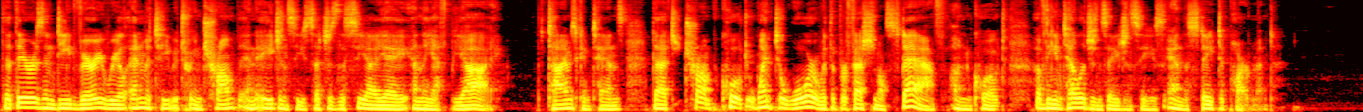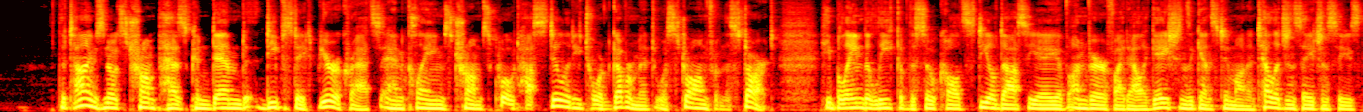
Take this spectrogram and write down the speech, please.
that there is indeed very real enmity between Trump and agencies such as the CIA and the FBI. The Times contends that Trump, quote, went to war with the professional staff, unquote, of the intelligence agencies and the State Department. The Times notes Trump has condemned deep state bureaucrats and claims Trump's, quote, hostility toward government was strong from the start. He blamed the leak of the so called Steele dossier of unverified allegations against him on intelligence agencies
